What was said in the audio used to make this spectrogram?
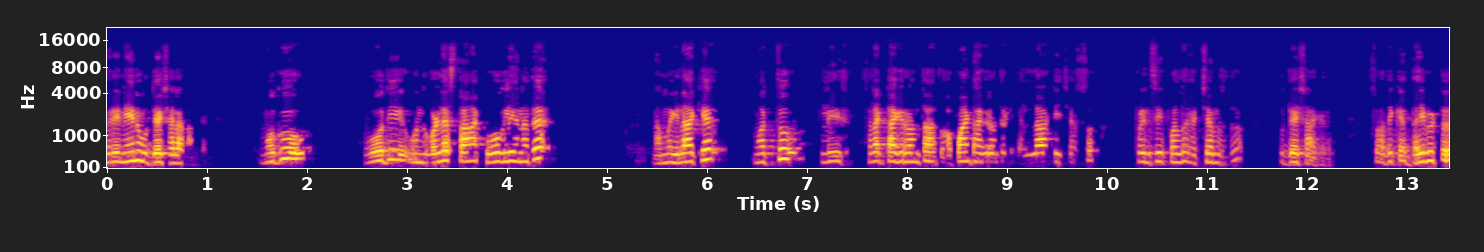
ಬೇರೆ ಇನ್ನೇನು ಉದ್ದೇಶ ಇಲ್ಲ ನಮಗೆ. ಮಗು ಓದಿ ಒಂದು ಒಳ್ಳೆ ಸ್ಥಾನಕ್ಕೆ ಹೋಗ್ಲಿ ಅನ್ನೋದೇ ನಮ್ಮ ಇಲಾಖೆ ಮತ್ತು ಇಲ್ಲಿ ಸೆಲೆಕ್ಟ್ ಆಗಿರುವಂಥ ಅಪಾಯಿಂಟ್ ಆಗಿರುವಂಥ ಎಲ್ಲ ಟೀಚರ್ಸು ಪ್ರಿನ್ಸಿಪಲ್ ಎಚ್ ಎಮ್ಸ್ದು ಉದ್ದೇಶ ಆಗಿರುತ್ತೆ. ಸೊ ಅದಕ್ಕೆ ದಯವಿಟ್ಟು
